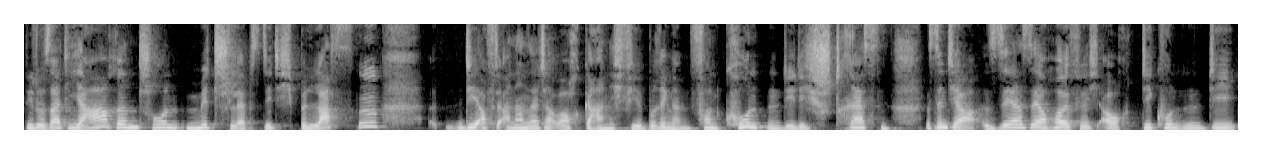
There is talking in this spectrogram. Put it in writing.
die du seit Jahren schon mitschleppst, die dich belasten, die auf der anderen Seite aber auch gar nicht viel bringen. Von Kunden, die dich stressen. Das sind ja sehr, sehr häufig auch die Kunden, die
